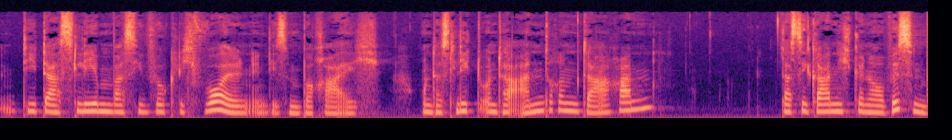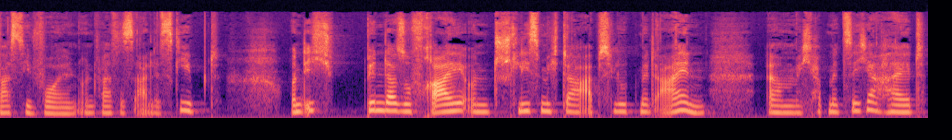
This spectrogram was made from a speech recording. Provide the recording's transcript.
die das leben, was sie wirklich wollen in diesem Bereich. Und das liegt unter anderem daran, dass sie gar nicht genau wissen, was sie wollen und was es alles gibt. Und ich bin da so frei und schließe mich da absolut mit ein. Ähm, ich habe mit Sicherheit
